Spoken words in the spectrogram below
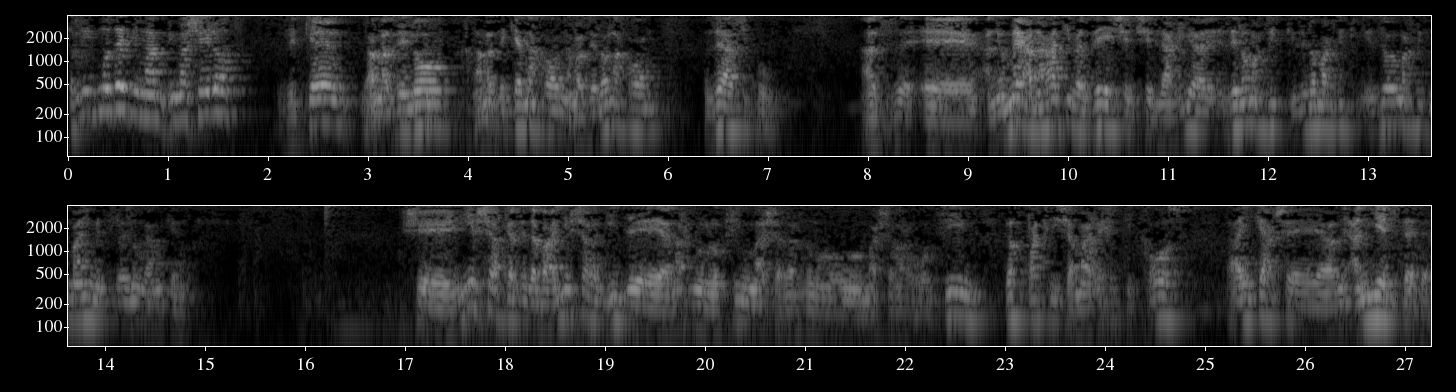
צריך להתמודד עם, עם השאלות. זה כן, למה זה לא, למה זה כן נכון, למה זה לא נכון, זה הסיפור. אז אה, אני אומר, הנרטיב הזה של, של להריע, זה לא מחזיק, זה לא מחזיק, זה לא מחזיק מים אצלנו גם כן. שאי אפשר כזה דבר, אי אפשר להגיד אנחנו לוקחים מה שאנחנו, מה שאנחנו רוצים, לא אכפת לי שהמערכת תקרוס, העיקר שאני אהיה בסדר.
